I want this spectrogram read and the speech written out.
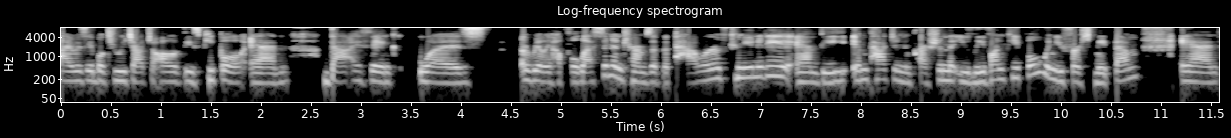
I was able to reach out to all of these people. And that I think was a really helpful lesson in terms of the power of community and the impact and impression that you leave on people when you first meet them, and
